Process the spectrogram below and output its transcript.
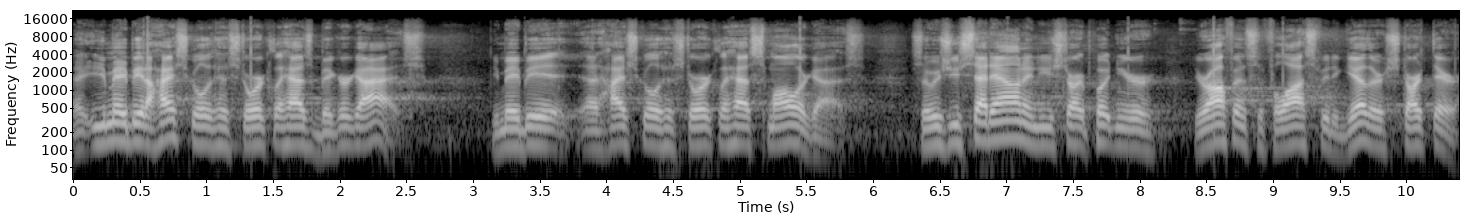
Uh, you may be at a high school that historically has bigger guys. You may be at a high school that historically has smaller guys. So as you sit down and you start putting your, your offensive philosophy together, start there.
